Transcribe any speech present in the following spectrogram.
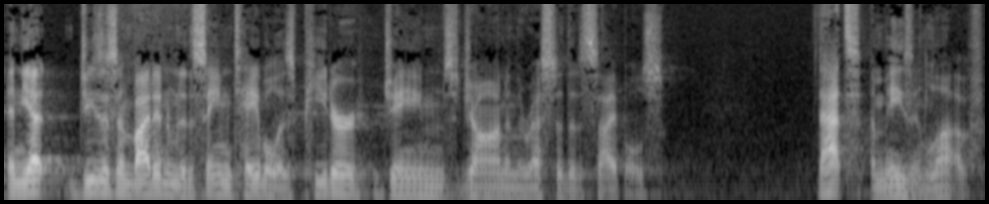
And yet, Jesus invited him to the same table as Peter, James, John, and the rest of the disciples. That's amazing love.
